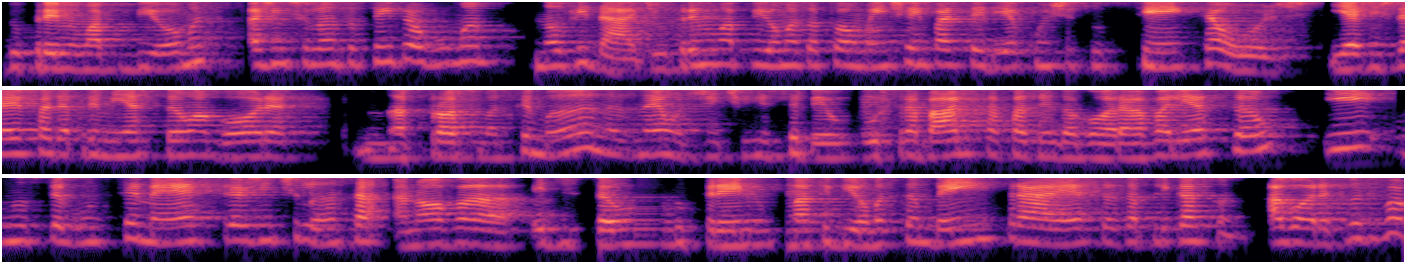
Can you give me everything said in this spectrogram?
do Prêmio Map Biomas, a gente lança sempre alguma novidade. O Prêmio Map Biomas atualmente é em parceria com o Instituto Ciência hoje, e a gente deve fazer a premiação agora nas próximas semanas, né, onde a gente recebeu os trabalhos, está fazendo agora a avaliação, e no segundo semestre a gente lança a nova edição do prêmio Map Biomas também para essas aplicações. Agora, se você for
